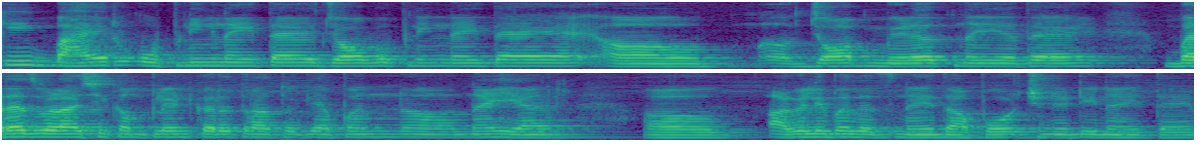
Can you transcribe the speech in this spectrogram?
की बाहेर ओपनिंग नाहीत आहे जॉब ओपनिंग नाहीत आहे जॉब मिळत नाही येत आहे. बऱ्याच वेळा अशी कंप्लेंट करत राहतो की आपण नाही यार अवेलेबलच नाहीत अपॉर्च्युनिटी नाहीत आहे.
